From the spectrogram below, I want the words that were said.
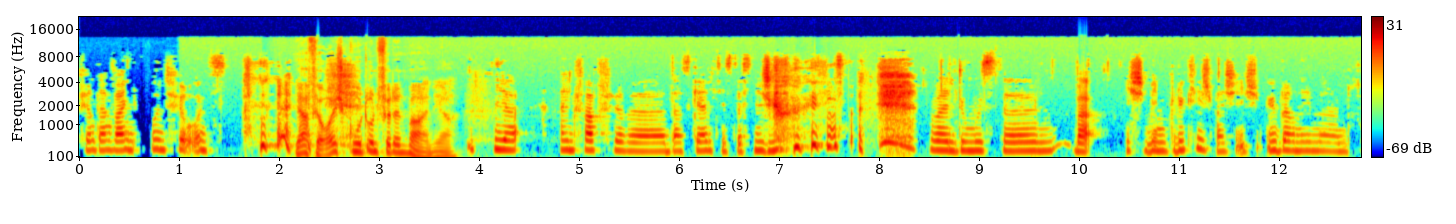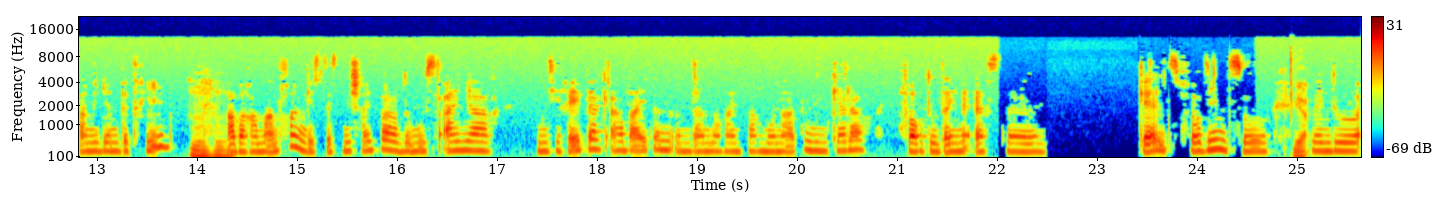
Für den Wein und für uns. ja, für euch gut und für den Wein, ja. Ja, einfach für äh, das Geld ist das nicht gut. Weil du musst, äh, ich bin glücklich, weil ich übernehme einen Familienbetrieb. Mhm. Aber am Anfang ist es nicht einfach. Du musst ein Jahr in die Rehberg arbeiten und dann noch ein paar Monate im Keller, bevor du deine erste Geld verdienst. So, ja. wenn du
